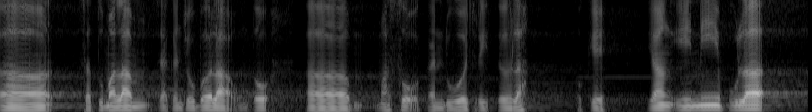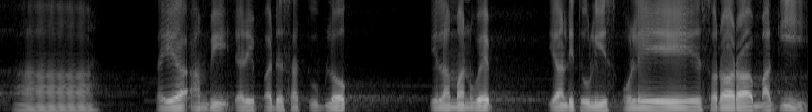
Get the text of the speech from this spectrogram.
Uh, satu malam saya akan cubalah untuk uh, masukkan dua cerita lah. Okey. Yang ini pula uh, saya ambil daripada satu blog di laman web yang ditulis oleh saudara Magi.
